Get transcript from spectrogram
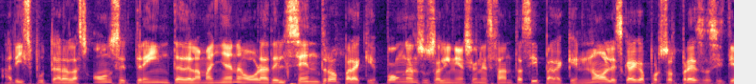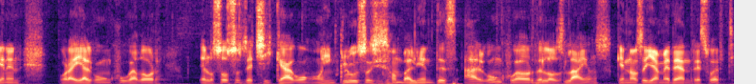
a disputar a las 11.30 de la mañana hora del centro para que pongan sus alineaciones fantasy, para que no les caiga por sorpresa si tienen por ahí algún jugador de los Osos de Chicago o incluso si son valientes algún jugador de los Lions que no se llame de Andre Swift.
